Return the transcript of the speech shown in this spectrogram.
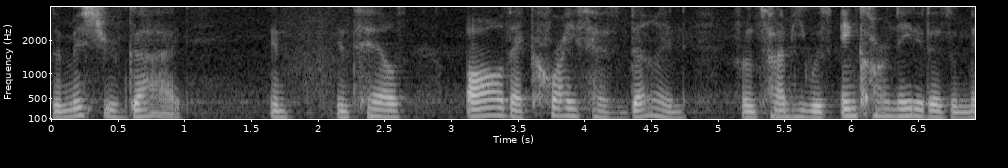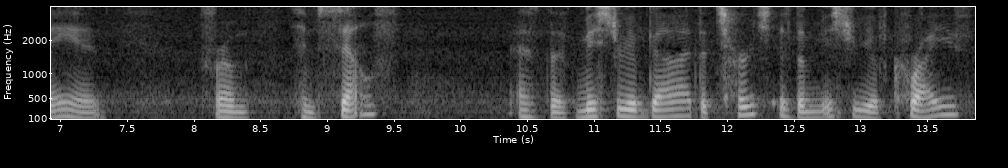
the mystery of God entails all that Christ has done from the time he was incarnated as a man, from himself as the mystery of God, the church as the mystery of Christ,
